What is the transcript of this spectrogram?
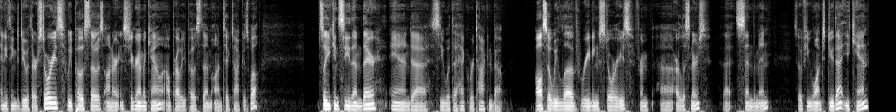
anything to do with our stories, we post those on our Instagram account. I'll probably post them on TikTok as well. So you can see them there and uh, see what the heck we're talking about. Also, we love reading stories from uh, our listeners that send them in. So if you want to do that, you can.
